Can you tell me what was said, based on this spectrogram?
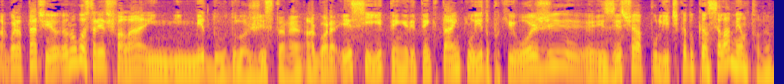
Agora, Tati, eu, eu, não gostaria de falar em, em, medo do lojista, né? Agora, esse item, ele tem que estar tá incluído, porque hoje existe a política do cancelamento, né?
